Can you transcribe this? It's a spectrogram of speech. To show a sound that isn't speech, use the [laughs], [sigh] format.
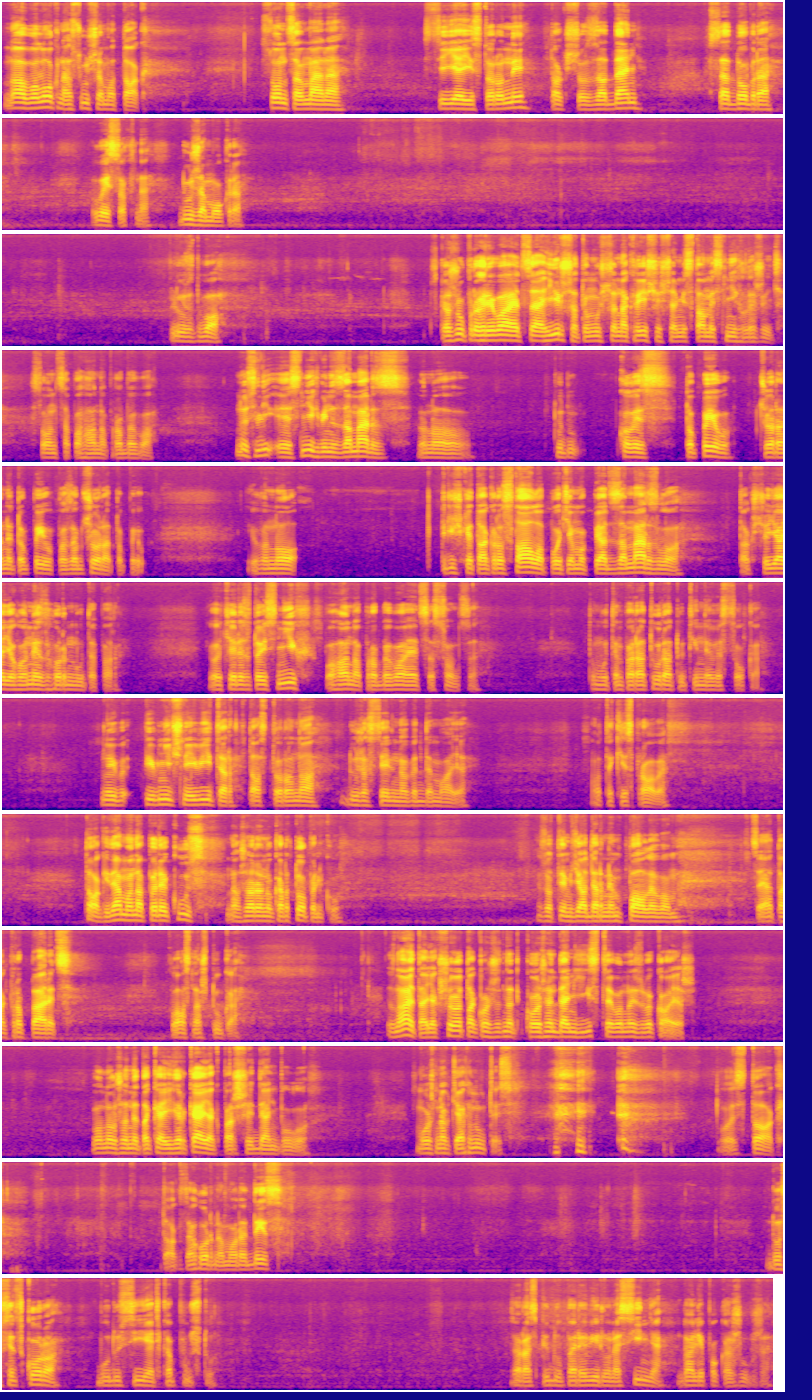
Ну а волокна сушимо так. Сонце в мене з цієї сторони, так що за день все добре висохне. Дуже мокре. Плюс 2. Скажу, прогрівається гірше, тому що на криші ще містами сніг лежить. Сонце погано пробива. Ну, е, сніг він замерз, воно тут колись топив, вчора не топив, позавчора топив. І воно трішки так розстало, потім опять замерзло, так що я його не згорну тепер. І от через той сніг погано пробивається сонце. Тому температура тут і невисока. Ну і північний вітер, та сторона дуже сильно видимає. От такі справи. Так, йдемо на перекус на жарену картопельку з отим ядерним паливом. Це я так про перець. Класна штука. Знаєте, якщо так кожен, кожен день їсти, воно й звикаєш. Воно вже не таке гірке, як перший день було. Можна втягнутись. [laughs] Ось так. Так, загорнемо редис. Досить скоро буду сіяти капусту. Зараз піду перевірю насіння, далі покажу вже.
